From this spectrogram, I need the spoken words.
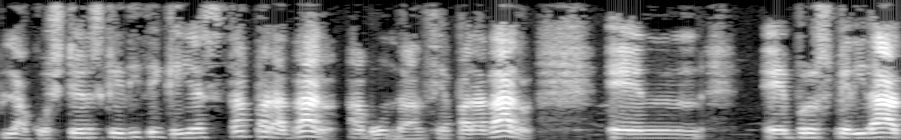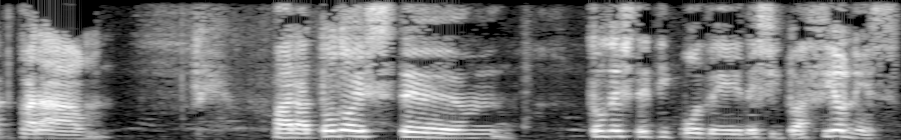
la cuestión es que dicen que ella está para dar abundancia, para dar en, prosperidad, para, para todo este, todo este tipo de, de situaciones.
